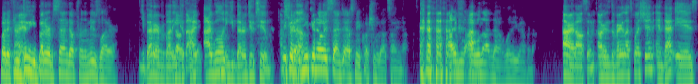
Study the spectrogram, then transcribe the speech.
But if you right. do, you better send up for the newsletter. You better, everybody, because no, okay. I, I will, and you better do too. I'm you can, you can always send ask me a question without signing up. I, I will not know whether you have or not. All right, awesome. Okay, this is the very last question, and that is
